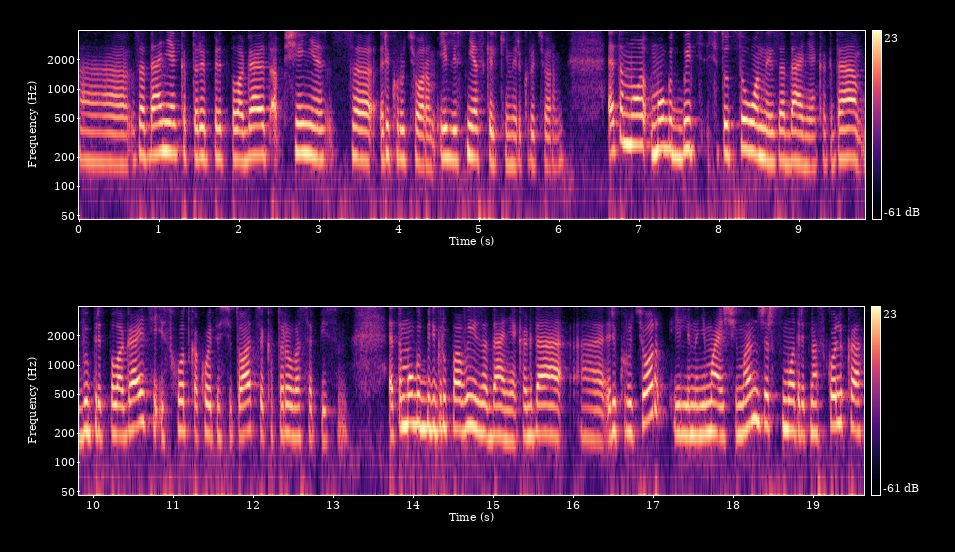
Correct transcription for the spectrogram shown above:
э, задания, которые предполагают общение с рекрутером или с несколькими рекрутерами. Это могут быть ситуационные задания, когда вы предполагаете исход какой-то ситуации, которая у вас описана. Это могут быть групповые задания, когда э, рекрутер или нанимающий менеджер смотрит, насколько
